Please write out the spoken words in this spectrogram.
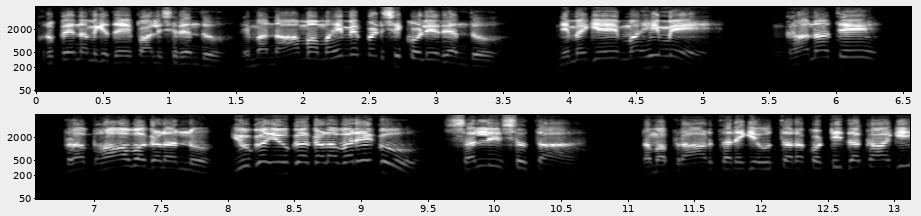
ಕೃಪೆ ನಮಗೆ ದಯಪಾಲಿಸಿರೆಂದು ನಿಮ್ಮ ನಾಮ ಮಹಿಮೆ ಪಡಿಸಿಕೊಳ್ಳಿರೆಂದು ನಿಮಗೆ ಮಹಿಮೆ, ಘನತೆ ಪ್ರಭಾವಗಳನ್ನು ಯುಗ ಯುಗಗಳವರೆಗೂ ಸಲ್ಲಿಸುತ್ತಾ ನಮ್ಮ ಪ್ರಾರ್ಥನೆಗೆ ಉತ್ತರ ಕೊಟ್ಟಿದ್ದಕ್ಕಾಗಿ,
